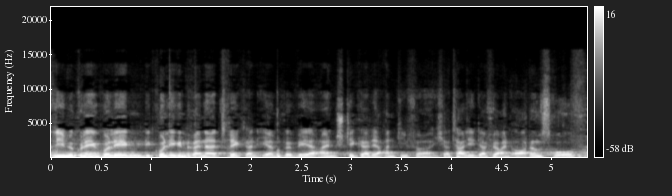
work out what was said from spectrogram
Liebe Kolleginnen und Kollegen, die Kollegin Renner trägt an ihrem Gewehr einen Sticker der Antifa. Ich erteile ihr dafür einen Ordnungsruf.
